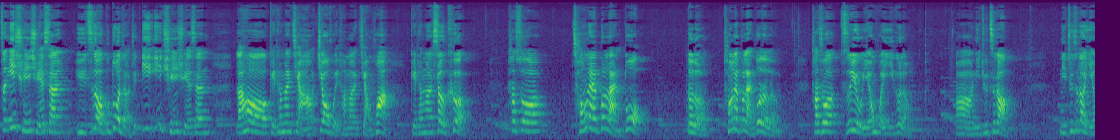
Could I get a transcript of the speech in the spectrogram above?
这一群学生，与之而不惰者，就一一群学生，然后给他们讲，教诲他们讲话，给他们授课。他说，从来不懒惰的人，从来不懒惰的人。他说：“只有颜回一个人，啊，你就知道，你就知道颜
